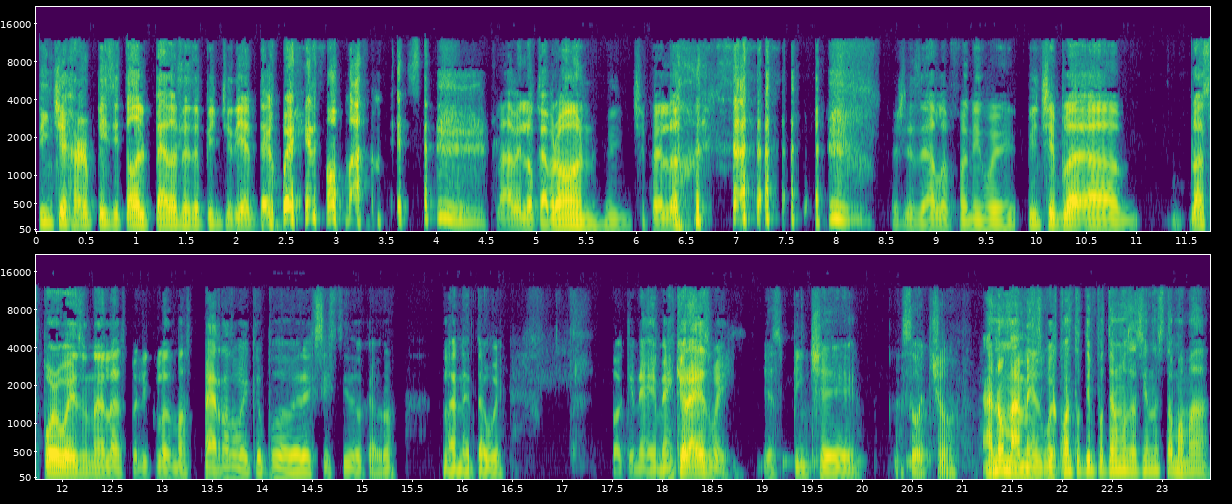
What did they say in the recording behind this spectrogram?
Pinche herpes y todo el pedo en ese pinche diente, güey. No mames. Lávelo, cabrón. Pinche pelo. Which is hella funny, güey. Pinche Bla- um, Bloodsport, güey, es una de las películas más perras, güey, que pudo haber existido, cabrón. La neta, güey. Fucking A, man. ¿Qué hora es, güey? Es pinche... Las ocho. Ah, no mames, güey. ¿Cuánto tiempo tenemos haciendo esta mamada?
